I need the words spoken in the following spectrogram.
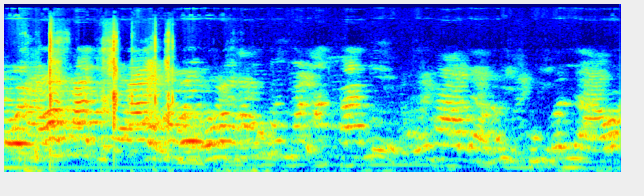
โอ้ยย้อถ้าถึงใจมันอักการนี่เวลาเดี๋ยวมันถึงมันยาวอะ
